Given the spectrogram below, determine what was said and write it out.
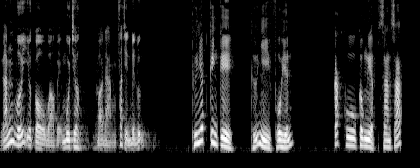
gắn với yêu cầu bảo vệ môi trường, bảo đảm phát triển bền vững. Thứ nhất Kinh Kỳ, thứ nhì Phố Hiến. Các khu công nghiệp san sát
